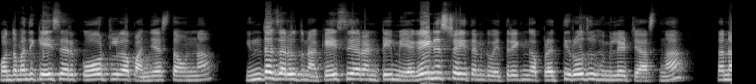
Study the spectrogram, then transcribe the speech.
కొంతమంది కేసీఆర్ కోర్టులుగా పనిచేస్తూ ఉన్నా ఇంత జరుగుతున్న కేసీఆర్ అంటే టీం ఎగైనెస్ట్ అయ్యి తనకు వ్యతిరేకంగా ప్రతిరోజు హ్యూమిలేట్ చేస్తున్నా తన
